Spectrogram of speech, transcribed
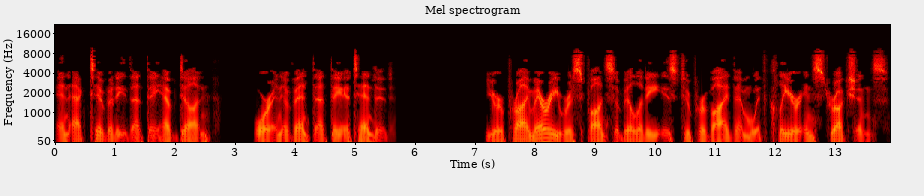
an activity that they have done, or an event that they attended. Your primary responsibility is to provide them with clear instructions.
